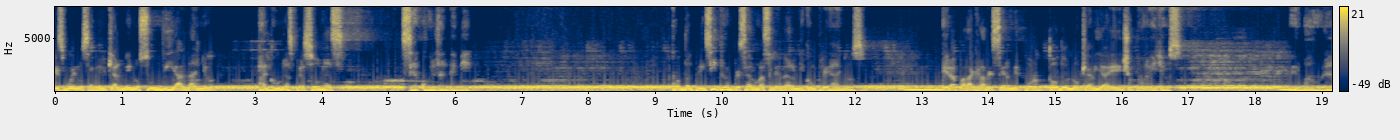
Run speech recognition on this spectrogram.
Es bueno saber que al menos un día al año algunas personas se acuerdan de mí. Principio empezaron a celebrar mi cumpleaños, era para agradecerme por todo lo que había hecho por ellos. Pero ahora,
